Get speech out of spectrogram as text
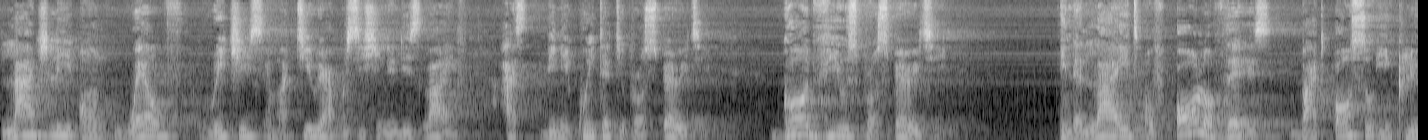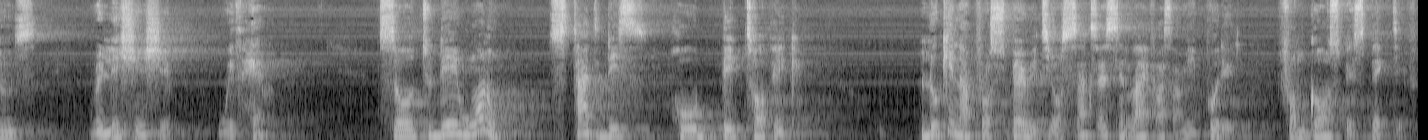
largely on wealth, riches, and material acquisition in this life has been equated to prosperity, God views prosperity in the light of all of this, but also includes relationship with Him. So today, we want to start this whole big topic looking at prosperity or success in life, as I may put it, from God's perspective.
